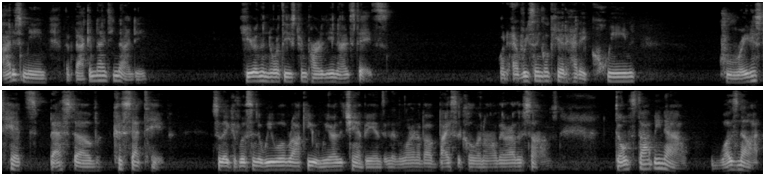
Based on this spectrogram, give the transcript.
I just mean that back in 1990, here in the northeastern part of the United States, when every single kid had a Queen greatest hits, best of cassette tape, so they could listen to We Will Rock You and We Are the Champions and then learn about Bicycle and all their other songs. Don't Stop Me Now was not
